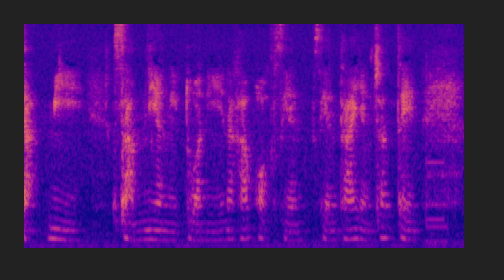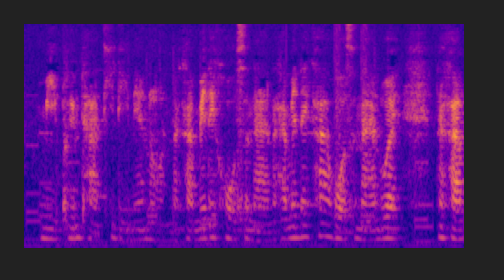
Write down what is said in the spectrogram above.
จะมี สำเนียงในตัวนี้นะครับออกเสียงเสียงท้ายอย่างชัดเจน มีพื้นฐานที่ดีแน่นอนนะครับไม่ได้โฆษณานะครับไม่ได้ค่าโฆษณาด้วยนะครับ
